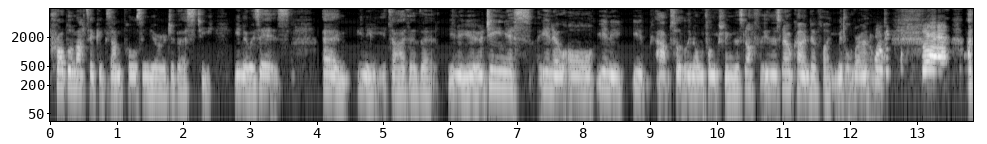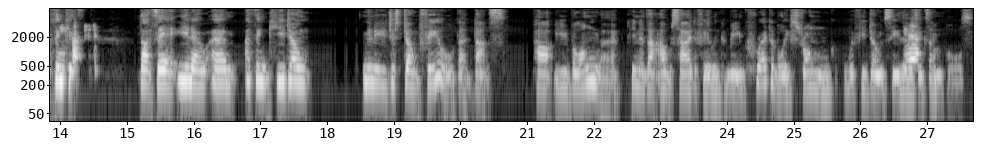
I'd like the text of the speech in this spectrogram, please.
problematic examples in neurodiversity, you know, as is. um, you know, it's either that you know you're a genius, you know, or you know you're absolutely non-functioning. There's nothing. There's no kind of like middle ground. Yeah. I think it's that to do- that's it. You know, um, I think you don't. You know, you just don't feel that that's part you belong there. You know, that outsider feeling can be incredibly strong if you don't see those Yeah. examples.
